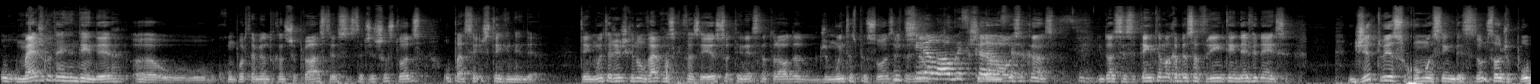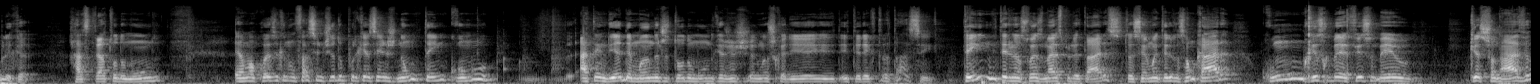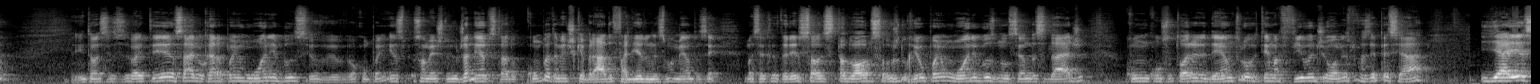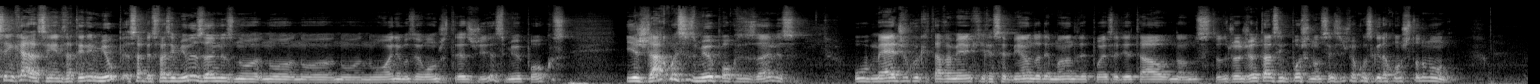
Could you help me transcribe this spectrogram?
O médico tem que entender uh, o comportamento do câncer de próstata, essas estatísticas todas, o paciente tem que entender. Tem muita gente que não vai conseguir fazer isso, a tendência natural de muitas pessoas. E tira não, logo esse tira câncer. logo esse câncer. Sim. Então, assim, você tem que ter uma cabeça fria e entender a evidência. Dito isso, como assim, decisão de saúde pública, rastrear todo mundo, é uma coisa que não faz sentido porque assim, a gente não tem como atender a demanda de todo mundo que a gente diagnosticaria e, e teria que tratar assim. Tem intervenções mais prioritárias, então assim, é uma intervenção cara, com um risco-benefício meio questionável. Então, assim, você vai ter, sabe, o cara põe um ônibus, eu, eu acompanhei isso pessoalmente no Rio de Janeiro, estado completamente quebrado, falido nesse momento, assim, uma Secretaria Estadual de Saúde do Rio põe um ônibus no centro da cidade, com um consultório ali dentro, tem uma fila de homens para fazer PCA, e aí, assim, cara, assim, eles atendem mil, sabe, eles fazem mil exames no, no, no, no, no ônibus ao longo de três dias, mil e poucos. E já com esses mil e poucos exames, o médico que estava meio que recebendo a demanda depois ali e tal, no, Instituto de Urologia, estava assim, poxa, não sei se a gente vai conseguir dar conta de todo mundo.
